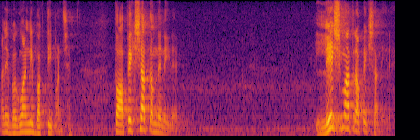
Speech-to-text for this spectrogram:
અને ભગવાનની ભક્તિ પણ છે. તો અપેક્ષા તમને નહીં રહે. લેશ માત્ર અપેક્ષા નહીં રહે.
